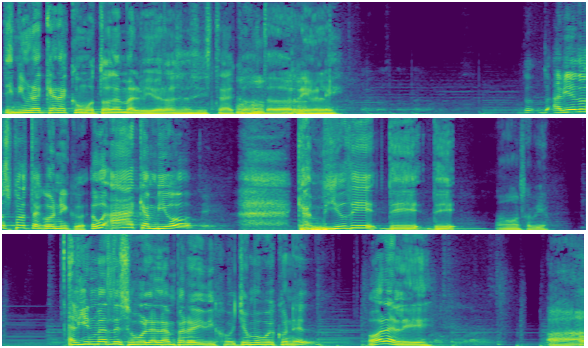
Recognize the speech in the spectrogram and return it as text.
tenía una cara como toda malvibrosa, así estaba como todo horrible. Había dos protagónicos. Uh, ah, cambió. Cambió de, de, de. No, no sabía. Alguien más le sobó la lámpara y dijo, yo me voy con él. Órale, Ah.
